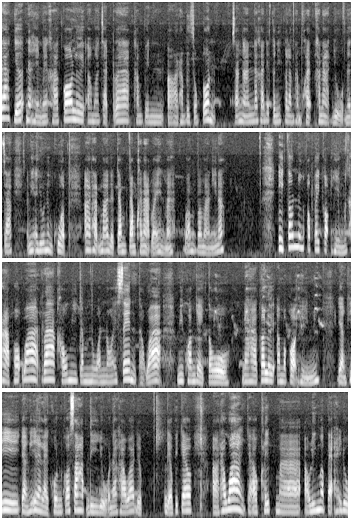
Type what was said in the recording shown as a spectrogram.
รากเยอะเนี่ยเห็นไหมคะ ก็เลยเอามาจัดรากทำเป็นเอ่อทำเป็นทรงต้น ซะงั้นนะคะเดี๋ยวตอนนี้กำลังทำขนาดอยู่นะจ๊ะอันนี้อายุหนึ่งขวบอ่าถัดมาเดี๋ยวจำจำขนาดไว้เห็นไหมว่ามันประมาณนี้นะอีกต้นหนึ่งเอาไปเกาะหินค่ะ เพราะว่ารากเขามีจำนวนน้อยเส้น แต่ว่ามีความใหญ่โตนะคะ ก็เลยเอามาเกาะหิน อย่างที่อย่างที่หลาย ๆ คนก็ทราบดีอยู่นะคะ ว่าเดี๋ยวเดี๋ยวพี่แก้วถ้าว่างจะเอาคลิปมาเอาลิงก์มาแปะให้ดู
